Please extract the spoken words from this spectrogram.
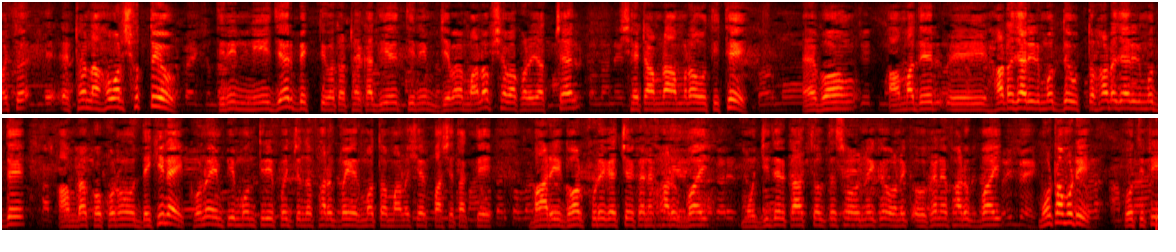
হয়তো এটা না হওয়ার সত্ত্বেও তিনি নিজের ব্যক্তিগত টাকা দিয়ে তিনি যেভাবে মানব সেবা করে যাচ্ছেন, সেটা আমরা আমরা অতীতে এবং আমাদের হাটাজারির মধ্যে, উত্তর হাটাজারির মধ্যে আমরা কখনো দেখি নাই। কোনো এমপি মন্ত্রী পর্যন্ত ফারুক ভাইয়ের মতো মানুষের পাশে থাকতে বাড়ি ঘর ফুরে গেছে এখানে ফারুক ভাই। মসজিদের কাজ চলতেছে অনেকে, অনেক ওখানে ফারুক ভাই মোটামুটি প্রতিটি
